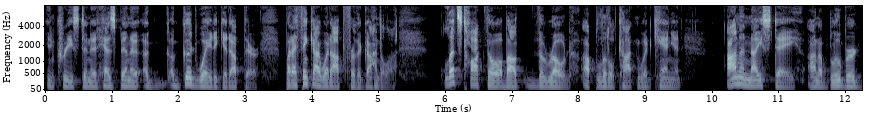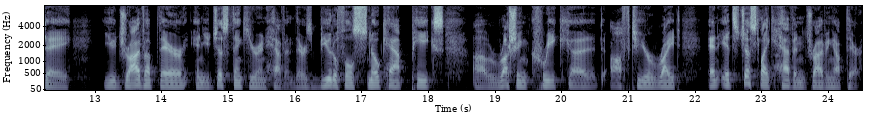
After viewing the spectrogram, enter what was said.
increased, and it has been a, a, a, good way to get up there. But I think I would opt for the gondola. Let's talk, though, about the road up Little Cottonwood Canyon. On a nice day, on a bluebird day, you drive up there and you just think you're in heaven. There's beautiful snow capped peaks uh, Rushing Creek uh, off to your right, and it's just like heaven driving up there.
